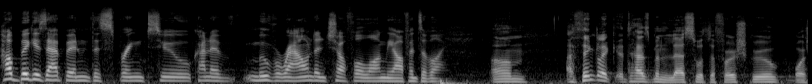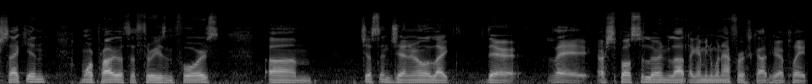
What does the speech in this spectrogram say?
How big has that been this spring to kind of move around and shuffle along the offensive line? Um, I think like it has been less with the first group or second, more probably with the threes and fours. Um, just in general, like they're they are supposed to learn a lot. Like I mean, when I first got here, I played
